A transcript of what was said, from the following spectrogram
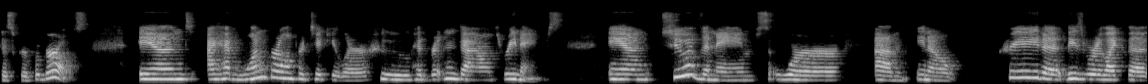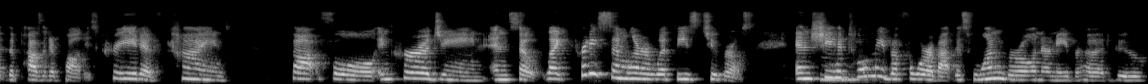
this group of girls? And I had one girl in particular who had written down three names. And two of the names were, um, you know, creative these were like the the positive qualities creative kind thoughtful encouraging and so like pretty similar with these two girls. And she mm-hmm. had told me before about this one girl in her neighborhood who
